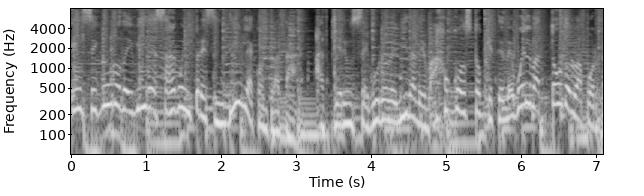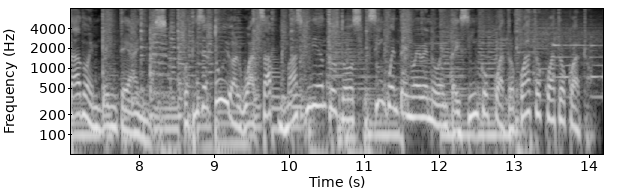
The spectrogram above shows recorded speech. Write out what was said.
el seguro de vida es algo imprescindible a contratar. Adquiere un seguro de vida de bajo costo que te devuelva todo lo aportado en 20 años. Cotiza el tuyo al WhatsApp más 502 5995 4444.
